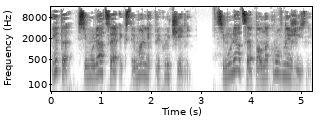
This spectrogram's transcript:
Это симуляция экстремальных приключений, симуляция полнокровной жизни.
